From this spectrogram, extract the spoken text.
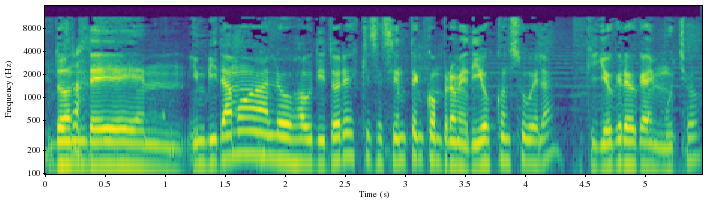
donde mm, invitamos a los auditores que se sienten comprometidos con Súbela, que yo creo que hay muchos,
